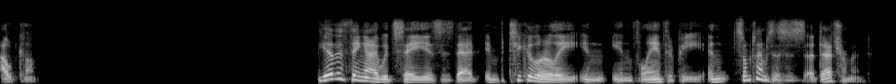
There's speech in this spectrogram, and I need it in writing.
outcome. The other thing I would say is is that in particularly in in philanthropy, and sometimes this is a detriment,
